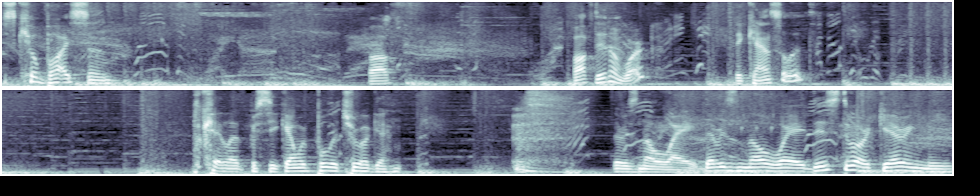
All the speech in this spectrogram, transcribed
Just kill Bison. Buff. Buff didn't work? They cancel it? Let me see. Can we pull it through again? there is no way. There is no way. These two are carrying me.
